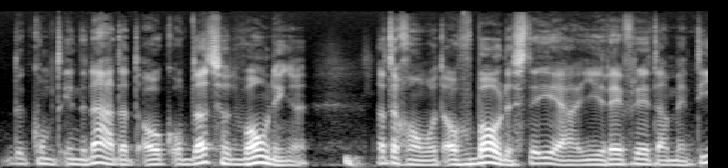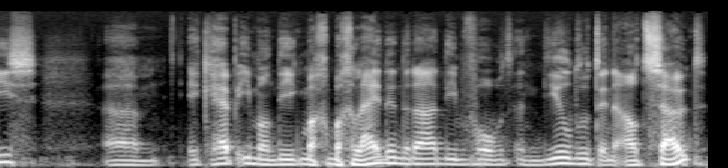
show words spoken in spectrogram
dan komt inderdaad dat ook op dat soort woningen, dat er gewoon wordt overboden. Ja, je refereert aan menties. Ehm, ik heb iemand die ik mag begeleiden inderdaad, die bijvoorbeeld een deal doet in Oud-Zuid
